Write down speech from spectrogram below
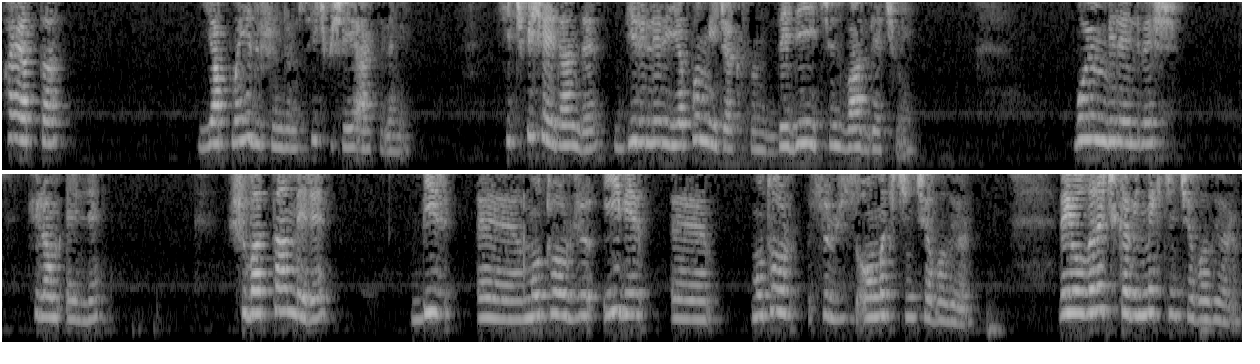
Hayatta yapmayı düşündüğünüz hiçbir şeyi ertelemeyin. Hiçbir şeyden de birileri yapamayacaksın dediği için vazgeçmeyin. Boyum 1.55, kilom 50. Şubattan beri bir e, motorcu, iyi bir e, motor sürücüsü olmak için çabalıyorum. Ve yollara çıkabilmek için çabalıyorum.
